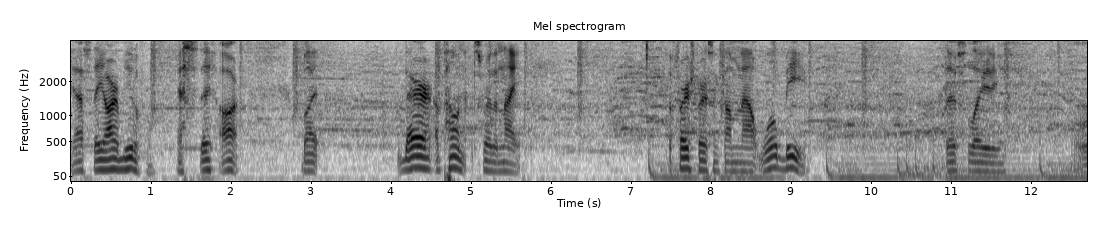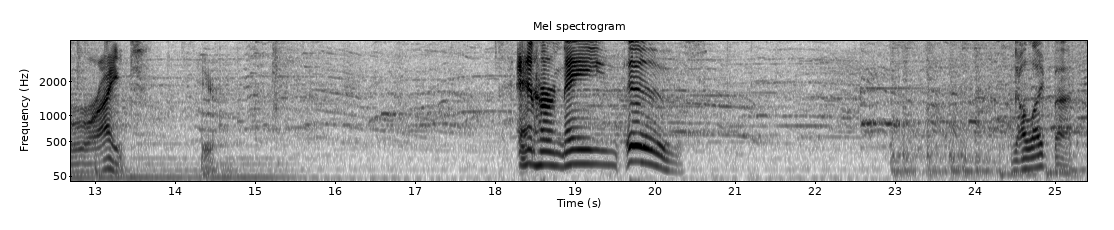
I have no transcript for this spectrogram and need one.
Yes, they are beautiful. Yes, they are. But their opponents for the night. The first person coming out will be this lady right here. And her name is Y'all like that.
